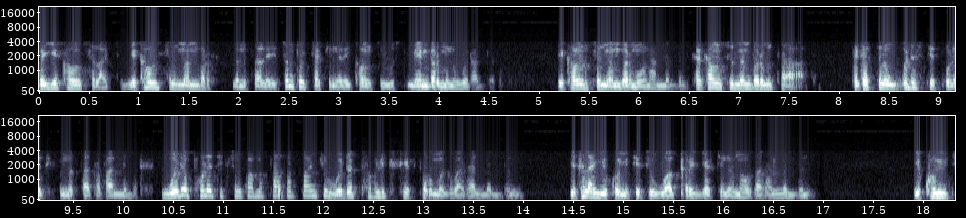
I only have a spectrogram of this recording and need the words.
በየ council ኣችን የ council መንበር ለምሳሌ ስንቶቻችንን የ council ውስጥ member የምንወዳደረው የ council member መሆን አለብን። ከ council member ም ተከትለን ወደ state politics መሳተፍ አለብን። ወደ politics እንኳን መሳተፍ ባንችል ወደ public sector ኡ መግባት አለብን። የተለያየ ኮሚቴ ሲዋቀር እጃችንን ማውጣት አለብን። የኮሚቴ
